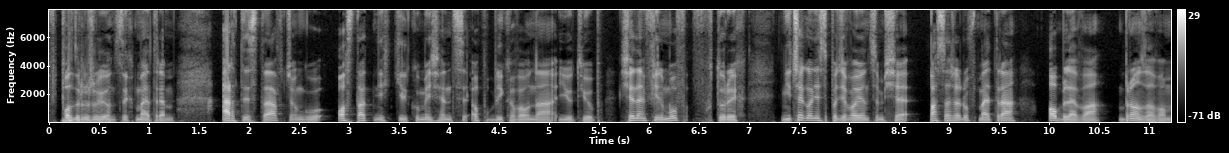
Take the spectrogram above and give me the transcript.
w podróżujących metrem. Artysta w ciągu ostatnich kilku miesięcy opublikował na YouTube 7 filmów, w których niczego nie spodziewającym się pasażerów metra oblewa brązową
